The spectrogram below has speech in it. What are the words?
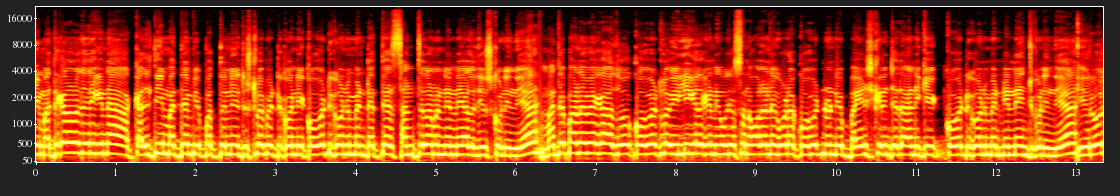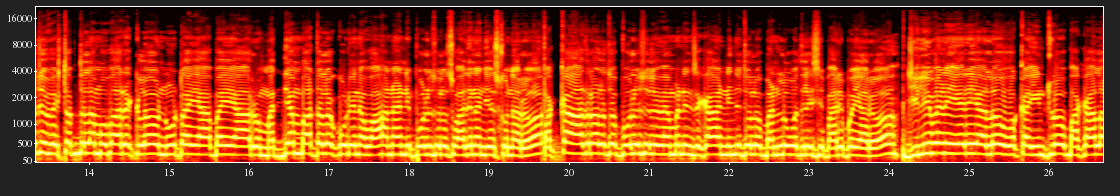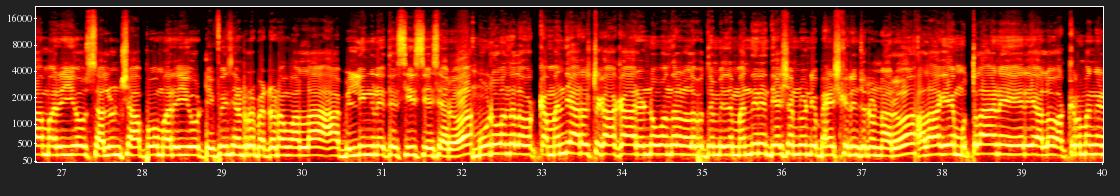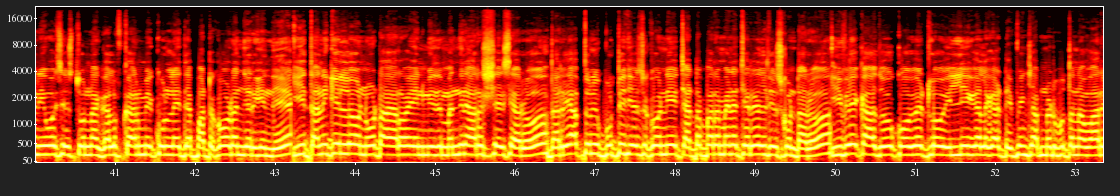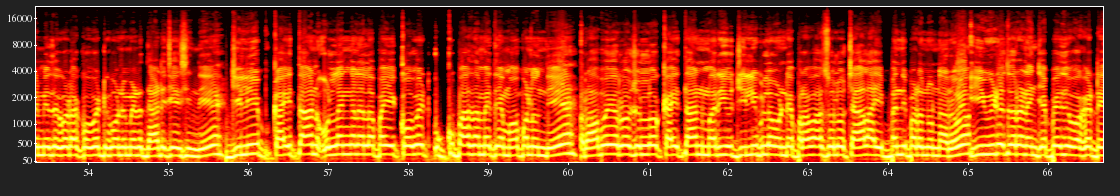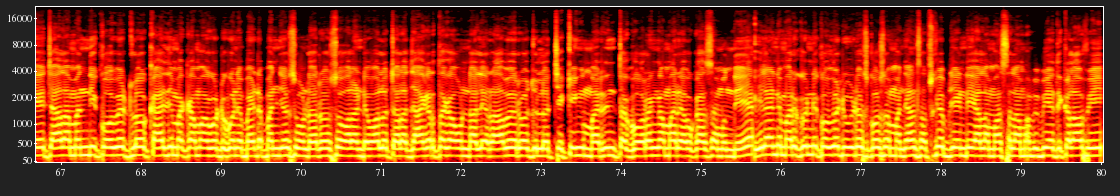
ఈ మధ్యకాలంలో జరిగిన కల్తీ మద్యం విపత్తుని దృష్టిలో పెట్టుకొని కోవిడ్ గవర్నమెంట్ అయితే సంచలన నిర్ణయాలు తీసుకునింది. మద్యపానమే కాదు కోవిడ్లో ఇల్లీగల్గా నివసిస్తున్న వాళ్ళని కూడా కోవిడ్ నుండి బహిష్కరించడానికి కోవిడ్ గవర్నమెంట్ నిర్ణయించుకునింది. ఈ రోజు వెస్ట్ అబ్దుల్లా ముబారక్లో నూట యాభై ఆరు మద్యం బాటలో కూడిన వాహనాన్ని పోలీసులు స్వాధీనం చేసుకున్నారు. పక్క ఆధారాలతో పోలీసులు వెంబడించక నిందితులు బండ్లు వదిలేసి పారిపోయారు. జిలీబన్ ఏరియాలో ఒక ఇంట్లో బకాలా మరియు సలూన్ షాపు మరియు టిఫిన్ సెంటర్ పెట్టడం వల్ల ఆ బిల్డింగ్ అయితే సీజ్ చేశారు. మూడు వందల ఒక్క మంది అరెస్ట్ కాక రెండు వందల నలభై తొమ్మిది మందిని దేశం నుండి బహిష్కరించనున్నారు. అలాగే ముత్తలా అనే ఏరియాలో అక్రమంగా నివసిస్తున్న గల్ఫ్ కార్మికులను అయితే పట్టుకోవడం జరిగింది. ఈ తనిఖీల్లో నూట అరవై ఎనిమిది మందిని అరెస్ట్ చేశారు. దర్యాప్తుని పూర్తి చేసుకొని చట్టపరమైన చర్యలు తీసుకుంటారు. ఇవే కాదు కోవిడ్లో ఇల్లీగల్గా టిఫిన్ షాప్ నడుపుతున్న వారి మీద కూడా కోవిడ్ గవర్నమెంట్ దాడి చేసింది. జిలీప్ కైతాన్ ఉల్లంఘనలపై కోవిడ్ ఉక్కుపాదం అయితే మోపనుంది. రాబోయే రోజుల్లో కైతాన్ మరియు జిలీబ్లో ఉండే ప్రవాసులు చాలా ఇబ్బంది పడనున్నారు. ఈ వీడియో ద్వారా నేను చెప్పేది ఒకటే చాలా మంది కోవిడ్లో కాది మకామా కొట్టుకొని బయట పనిచేస్తూ ఉంటారు. సో అలాంటి వాళ్ళు చాలా జాగ్రత్తగా ఉండాలి. రాబోయే రోజుల్లో చెకింగ్ మరింత ఘోరంగా మారే అవకాశం ఉంది. ఇలాంటి మరికొన్ని కోవిడ్ వీడియోస్ కోసం మన ఛానల్ సబ్స్క్రైబ్ చేయండి. అలా మసలాం హబీబీ అతి కలాఫీ.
